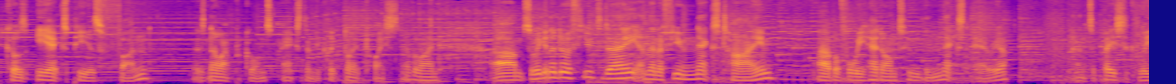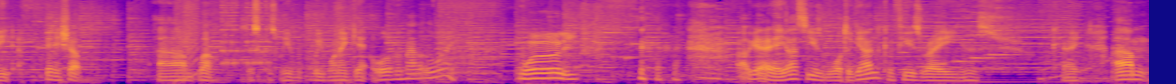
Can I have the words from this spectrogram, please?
because EXP is fun. There's no apricorns. I accidentally clicked on it twice. Never mind. Um, so we're going to do a few today and then a few next time uh, before we head on to the next area. And to basically finish up, um, well, just because we, we want to get all of them out of the way. Wally! okay, let's use Water Gun. Confuse Ray. Okay. Um,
